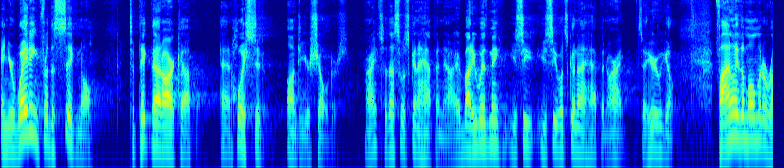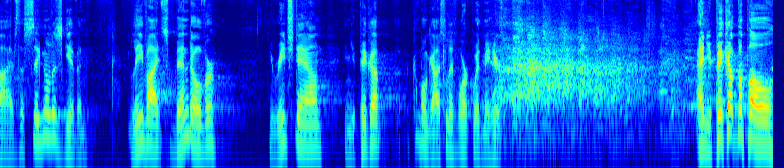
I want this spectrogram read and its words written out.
And you're waiting for the signal to pick that ark up and hoist it onto your shoulders. All right, so that's what's going to happen now. Everybody with me? You see, you see what's going to happen. All right, so here we go. Finally, the moment arrives. The signal is given. Levites bend over You reach down and you pick up, come on, guys, let's work with me here. and you pick up the pole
